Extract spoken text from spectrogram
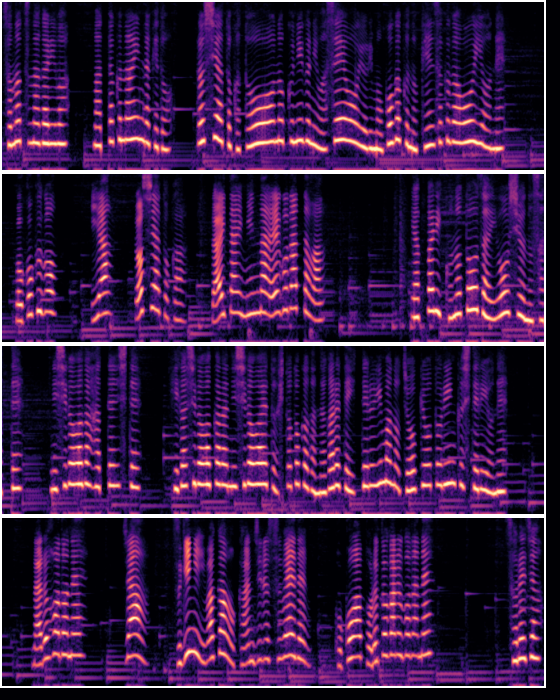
そのつながりは、全くないんだけど、ロシアとか東欧の国々は西欧よりも語学の検索が多いよね。母国語、いや、ロシアとか、大体みんな英語だったわ。やっぱりこの東西欧州の差って、西側が発展して、東側から西側へと人とかが流れていってる今の状況とリンクしてるよね。なるほどね。じゃあ、次に違和感を感じるスウェーデン。ここはポルトガル語だね。それじゃ、考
